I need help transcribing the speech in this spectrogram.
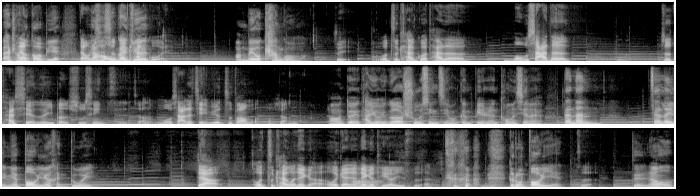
漫长的告别》但我然后我感觉看过哎，啊，没有看过吗？对我只看过他的谋杀的，就他写的一本书信集，叫《谋杀的简约之道》嘛，好像。啊，对他有一个书信集嘛，跟别人通信了，但丹在那里面爆言很多诶。对啊，我只看过那个，我感觉那个啊挺有意思的。各种爆言。是，对，然后《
